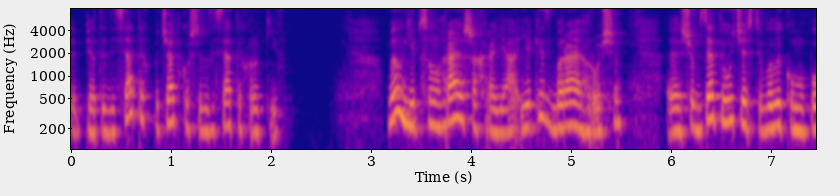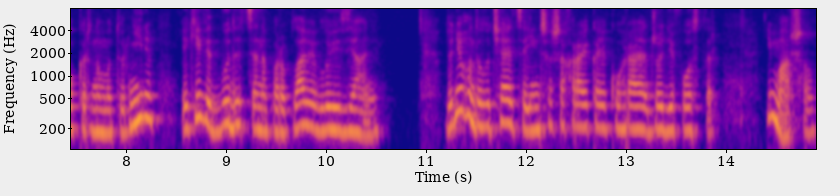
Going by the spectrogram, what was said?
50-х, початку 60-х років. Мел Гібсон грає шахрая, який збирає гроші, е, щоб взяти участь у великому покерному турнірі, який відбудеться на пароплаві в Луїзіані. До нього долучається інша шахрайка, яку грає Джоді Фостер, і маршал.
